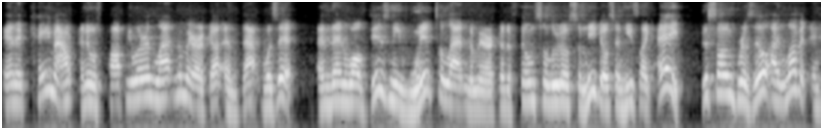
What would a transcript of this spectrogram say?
And it came out and it was popular in Latin America, and that was it. And then Walt Disney went to Latin America to film Saludos Amigos, and he's like, hey, this song Brazil, I love it. And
